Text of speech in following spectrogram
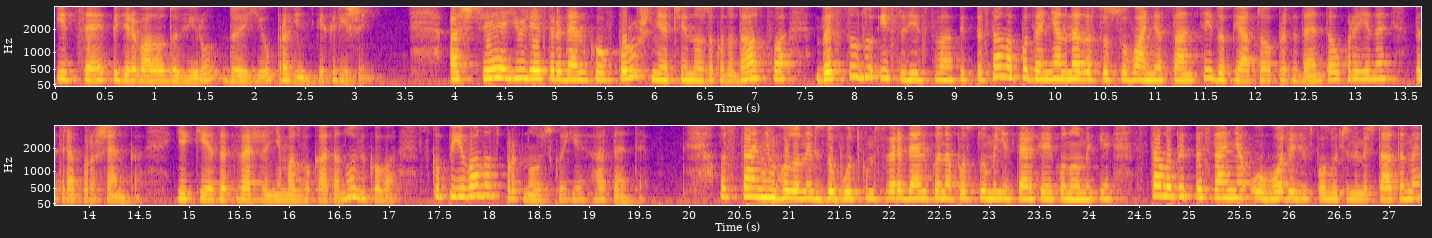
і це підірвало довіру до її управлінських рішень. А ще Юлія Середенко в порушення чинного законодавства без суду і слідства підписала подання на застосування санкцій до п'ятого президента України Петра Порошенка, яке, за твердженням адвоката Новікова, скопіювала з Портновської газети. Останнім головним здобутком Свереденко на посту міністерки економіки стало підписання угоди зі Сполученими Штатами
